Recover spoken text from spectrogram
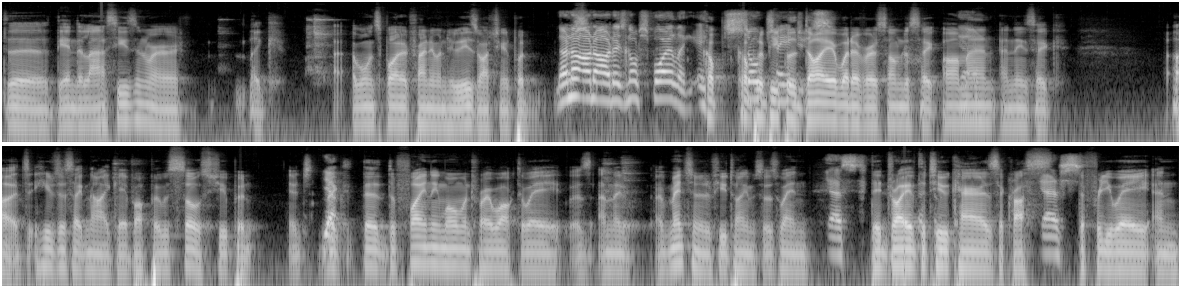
the the end of last season where, like, I- won't spoil it for anyone who is watching it, but no no no there's no spoiling a it couple, so couple of people changes. die or whatever. So I'm just like, oh Yeah. man. And then he's like, uh, it's- he was just like, no, I gave up. It was so stupid. It's Yeah. like the defining moment where I walked away was, and I, I've mentioned it a few times, was when yes they drive the two cars across Yes. the freeway and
